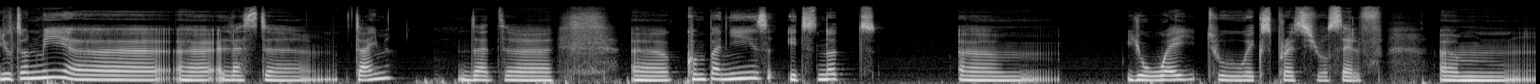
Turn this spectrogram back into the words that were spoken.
you told me uh, uh, last um time that uh, uh, companies, it's not um, your way to express yourself. Um,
